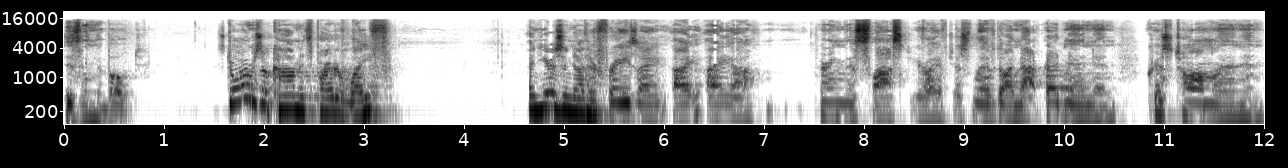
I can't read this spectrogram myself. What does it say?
is in the boat. Storms will come, it's part of life. And here's another phrase I, I, I uh, during this last year, I have just lived on Matt Redman and Chris Tomlin and,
